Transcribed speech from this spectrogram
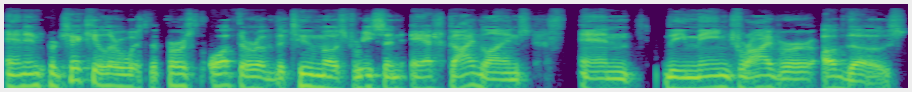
and in particular was the first author of the two most recent ASH guidelines and the main driver of those.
